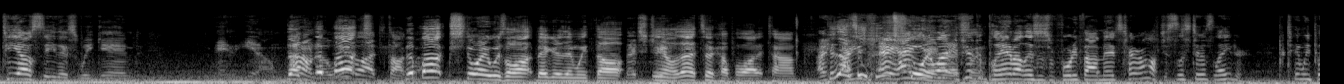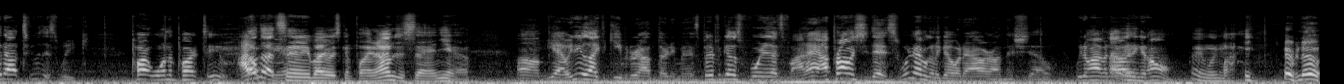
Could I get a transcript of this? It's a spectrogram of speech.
TLC this weekend. And, you know, the, I don't the know. we got a Bucks, lot to talk the about. Bucks story was a lot bigger than we thought. That's true. You know, that took up a lot of time. Because that's are a huge hey, story. hey, you know what? If you're complaining about listening for 45 minutes, turn off. Just listen to us later. Pretend we put out two this week. Part one and part two. I I'm don't not care. saying anybody was complaining. I'm just saying, you know. Um, yeah, we do like to keep it around 30 minutes, but if it goes 40, that's fine. Hey, I promise you this: we're never going to go an hour on this show. We don't have an I hour to get home. I mean, we might. You never know.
